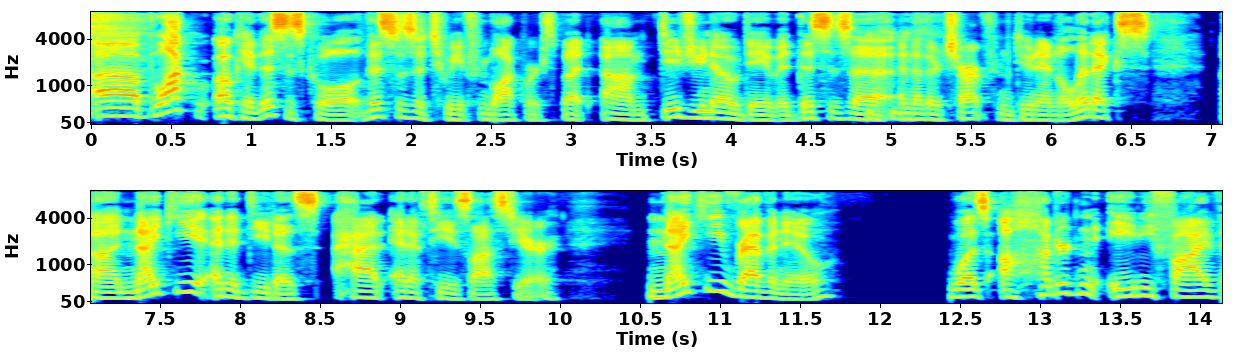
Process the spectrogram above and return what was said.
uh, Block. Okay, this is cool. This is a tweet from Blockworks, but um, did you know, David? This is a, another chart from Dune Analytics. Uh, Nike and Adidas had NFTs last year. Nike revenue was 185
